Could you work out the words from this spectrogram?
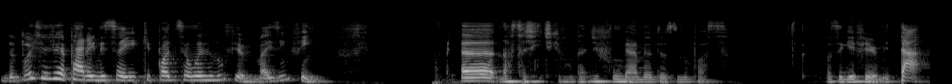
Depois vocês reparem nisso aí que pode ser um erro no filme, mas enfim. Uh, nossa, gente, que vontade de fungar, meu Deus, eu não posso. Vou seguir firme. Tá.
